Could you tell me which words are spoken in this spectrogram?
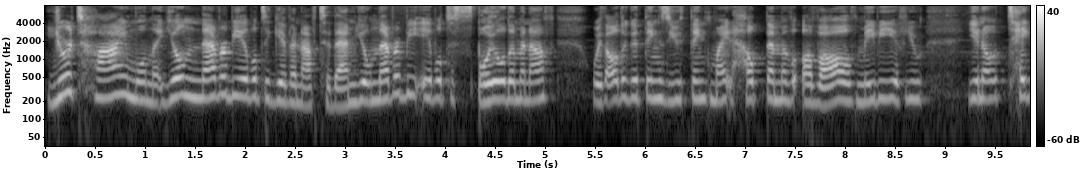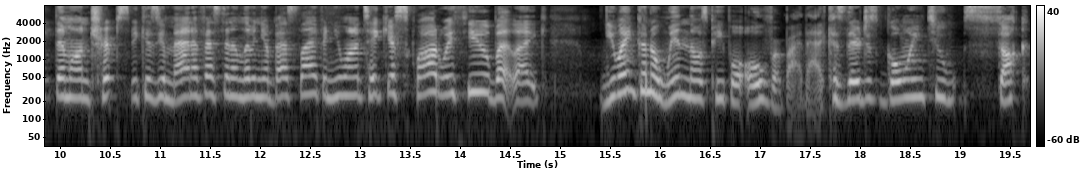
Your time will not, you'll never be able to give enough to them. You'll never be able to spoil them enough with all the good things you think might help them evolve. Maybe if you, you know, take them on trips because you're manifesting and living your best life and you want to take your squad with you, but like, you ain't gonna win those people over by that because they're just going to suck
